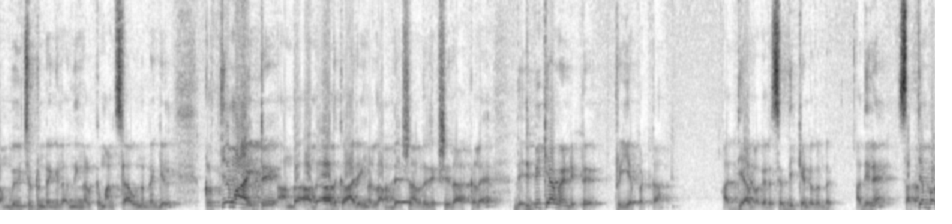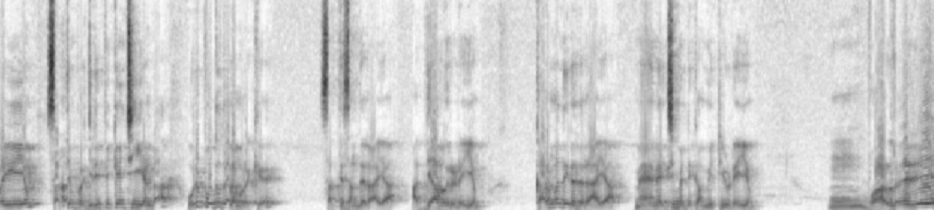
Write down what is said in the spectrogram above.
സംഭവിച്ചിട്ടുണ്ടെങ്കിൽ അത് നിങ്ങൾക്ക് മനസ്സിലാവുന്നുണ്ടെങ്കിൽ കൃത്യമായിട്ട് അന്ത അതാത് കാര്യങ്ങളിൽ അപ്ഡേഷൻ അവരുടെ രക്ഷിതാക്കളെ ധരിപ്പിക്കാൻ വേണ്ടിയിട്ട് പ്രിയപ്പെട്ട അധ്യാപകർ ശ്രദ്ധിക്കേണ്ടതുണ്ട്. അതിന് സത്യം പറയുകയും സത്യം പ്രചരിപ്പിക്കുകയും ചെയ്യേണ്ട ഒരു പൊതുതലമുറയ്ക്ക് സത്യസന്ധരായ അധ്യാപകരുടെയും കർമ്മനിരതരായ മാനേജ്മെന്റ് കമ്മിറ്റിയുടെയും വളരെ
